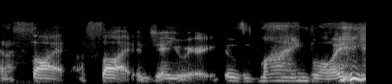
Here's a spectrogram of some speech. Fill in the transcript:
and I saw it. I saw it in January. It was mind blowing.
